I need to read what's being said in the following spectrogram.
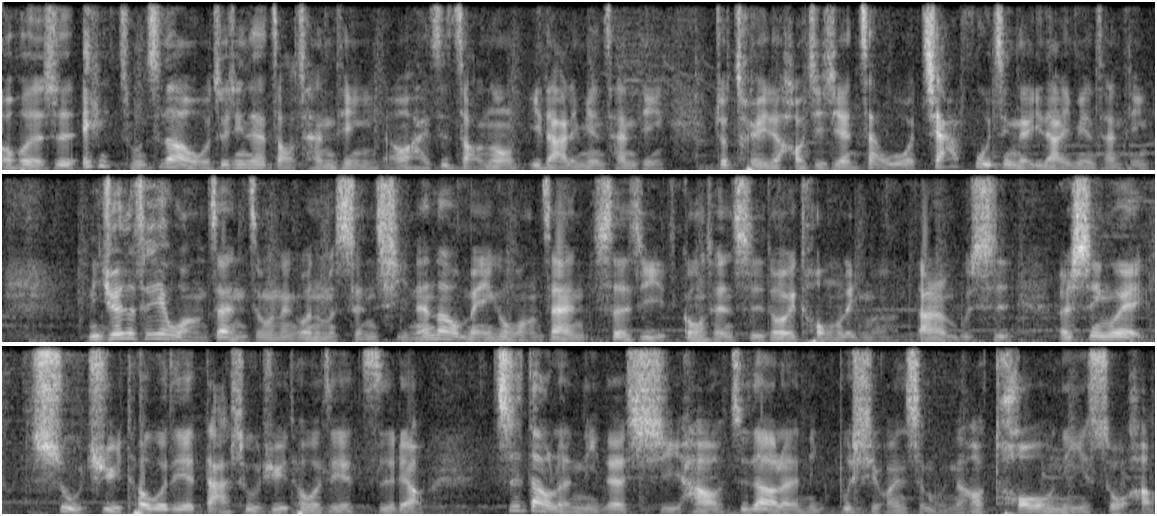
哦，或者是哎，怎么知道我最近在找餐厅，然后还是找那种意大利面餐厅，就推了好几间在我家附近的意大利面餐厅。你觉得这些网站怎么能够那么神奇？难道每一个网站设计工程师都会通灵吗？当然不是，而是因为数据，透过这些大数据，透过这些资料。知道了你的喜好，知道了你不喜欢什么，然后投你所好，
